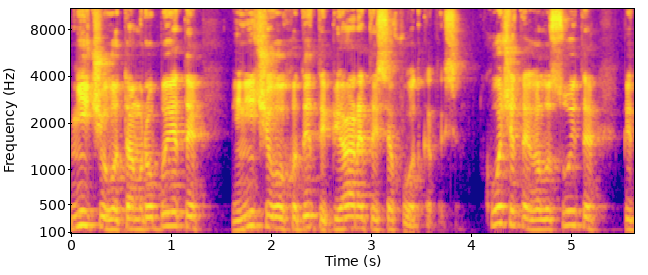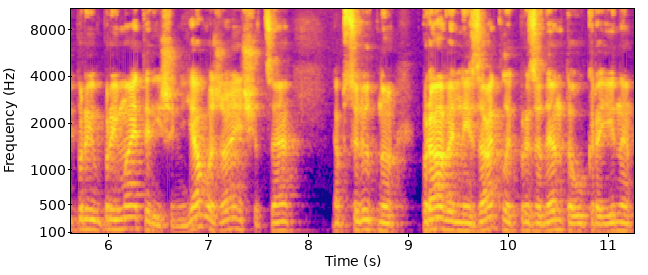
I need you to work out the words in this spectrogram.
нічого там робити і нічого ходити, піаритися, фоткатися. Хочете, голосуйте, приймайте рішення. Я вважаю, що це абсолютно правильний заклик президента України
